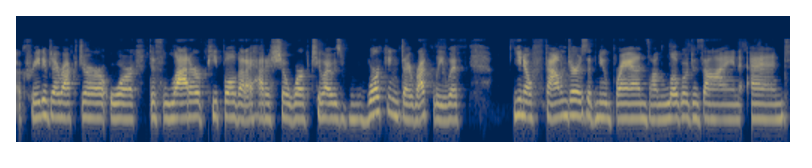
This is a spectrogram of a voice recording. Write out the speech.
a creative director or this ladder of people that i had to show work to. I was working directly with you know founders of new brands on logo design and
